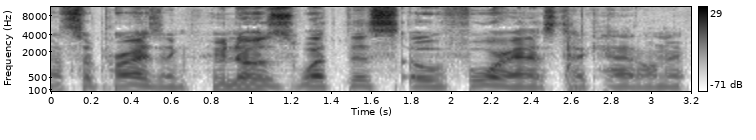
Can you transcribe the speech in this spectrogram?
that's surprising. Who knows what this 04 Aztek had on it.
